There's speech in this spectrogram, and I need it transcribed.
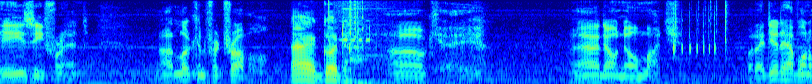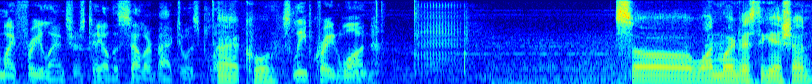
Easy, friend. Not looking for trouble. Alright, good. Okay. I don't know much. But I did have one of my freelancers tail the seller back to his place. Alright, cool. Sleep Crate 1. So one more investigation.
